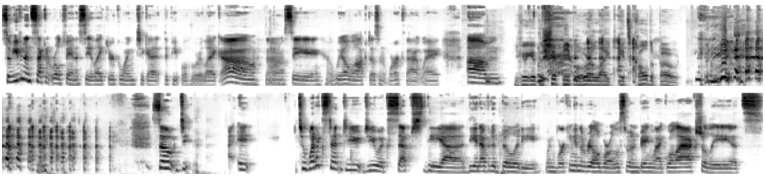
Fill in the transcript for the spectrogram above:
So even in second world fantasy, like you're going to get the people who are like, oh, no, see, a wheel lock doesn't work that way. Um, You're gonna get the ship people who are like, it's called a boat. so do, it, to what extent do you do you accept the uh, the inevitability when working in the real world of someone being like, well, actually, it's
